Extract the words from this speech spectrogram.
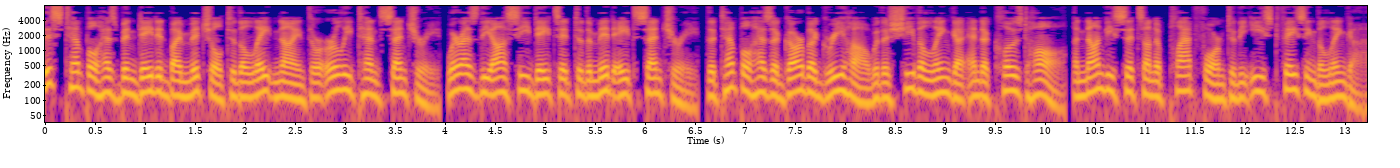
This temple has been dated by Michell to the late 9th or early 10th century, whereas the Asi dates it to the mid 8th century. The temple has a Garbha Griha with a Shiva linga and a closed hall. A Nandi sits on a platform to the east facing the linga.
